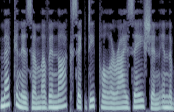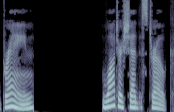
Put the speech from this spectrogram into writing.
Mechanism of anoxic depolarization in the brain Watershed stroke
